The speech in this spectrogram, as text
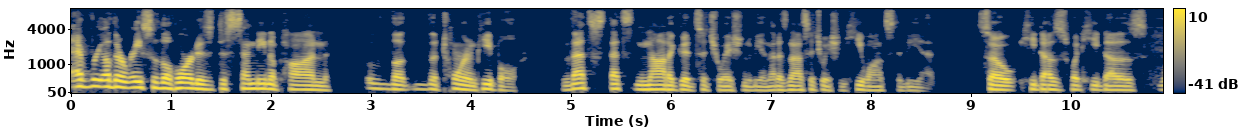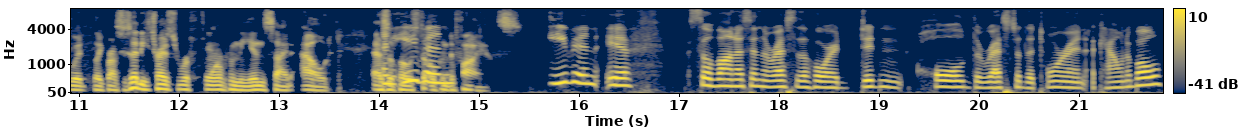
every other race of the Horde is descending upon the the Tauren people. That's that's not a good situation to be in. That is not a situation he wants to be in. So he does what he does with, like Rossi said, he tries to reform from the inside out as And opposed to open defiance. Even if Sylvanas and the rest of the Horde didn't hold the rest of the Tauren accountable,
